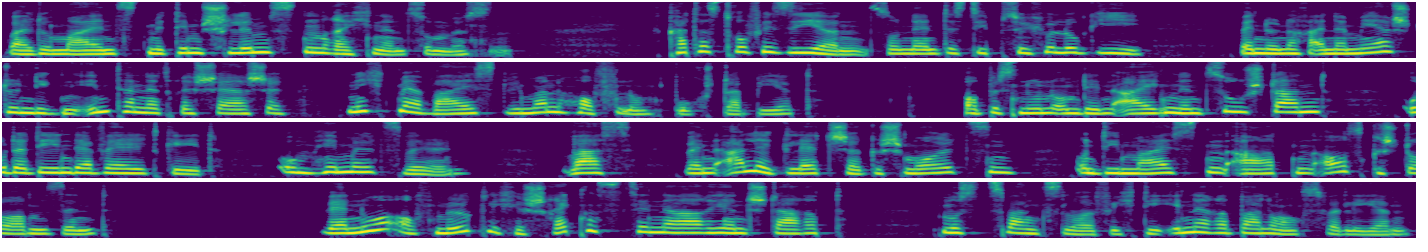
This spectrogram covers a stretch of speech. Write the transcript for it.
weil du meinst, mit dem Schlimmsten rechnen zu müssen. Katastrophisieren, so nennt es die Psychologie, wenn du nach einer mehrstündigen Internetrecherche nicht mehr weißt, wie man Hoffnung buchstabiert. Ob es nun um den eigenen Zustand oder den der Welt geht, um Himmels willen. Was, wenn alle Gletscher geschmolzen und die meisten Arten ausgestorben sind? Wer nur auf mögliche Schreckensszenarien starrt, muss zwangsläufig die innere Balance verlieren,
